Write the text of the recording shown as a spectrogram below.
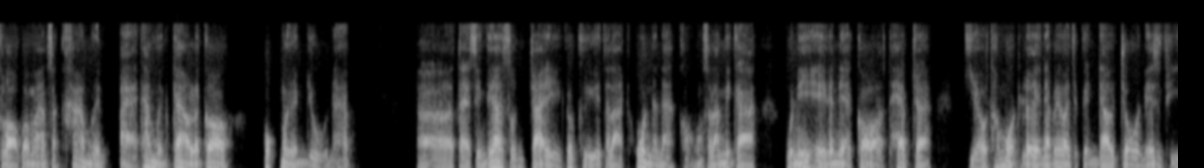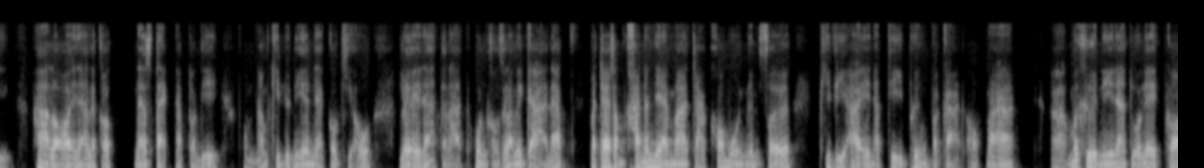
กรอบประมาณสักห้าหมื่นแปดห้าหมื่นเก้าแล้วก็หกหมื่นอยู่นะครับแต่สิ่งที่น่าสนใจก็คือตลาดหุ้นนะนะของสหรัฐอเมริกา วันนี้เองนั้นเนี่ยก็แทบจะเขียวทั้งหมดเลยนะ ไม่ว่าจะเป็นดาวโจนส์ S&P 500 นะ แล้วก็ NASDAQ นะครับ ตอนที่ผมทำคลิปอยู่นี้เนี่ยก็เขียวเลยนะ ตลาดหุ้นของสหรัฐอเมริกานะครับ ปัจจัยสำคัญนั้นเนี่ยมาจากข้อมูลเงินเฟ้อ PPI นะที่เพิ่งประกาศออกมาเมื่อคืนนี้นะตัวเลขก็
